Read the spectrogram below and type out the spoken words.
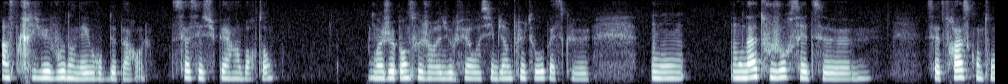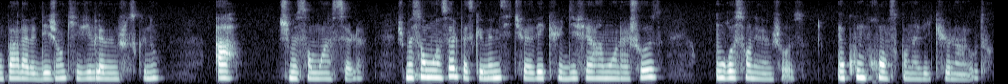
inscrivez-vous dans des groupes de parole. Ça, c'est super important. Moi, je pense que j'aurais dû le faire aussi bien plus tôt parce que on, a toujours cette, euh, cette phrase quand on parle avec des gens qui vivent la même chose que nous. Ah, je me sens moins seule. Je me sens moins seule parce que même si tu as vécu différemment la chose, on ressent les mêmes choses. On comprend ce qu'on a vécu l'un l'autre.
